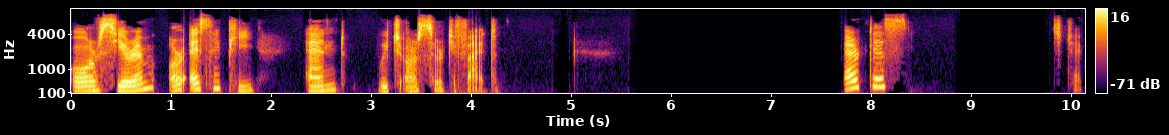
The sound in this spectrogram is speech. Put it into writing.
or CRM or SAP and which are certified. There it is. Let's check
